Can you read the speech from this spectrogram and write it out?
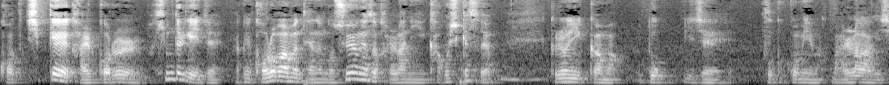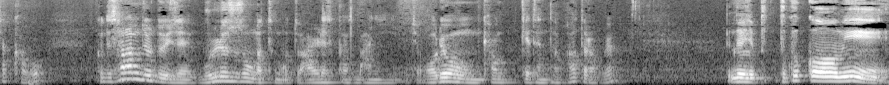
거- 쉽게 갈 거를 힘들게 이제 아, 그냥 걸어가면 되는 거 수영해서 갈라니 가고 싶겠어요 그러니까 막 녹 이제 북극곰이 막 말라가기 시작하고 근데 사람들도 이제 물류수송 같은 것도 알래스카에서 많이 어려움 겪게 된다고 하더라고요 근데 이제 북- 북극곰이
